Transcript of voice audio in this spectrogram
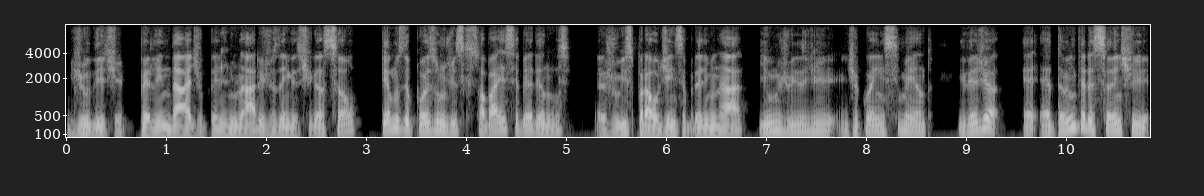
Giudice per l'Indagine Preliminare, juiz da investigação. Temos depois um juiz que só vai receber a denúncia juiz para audiência preliminar e um juiz de, de conhecimento. E veja, é, é, tão interessante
